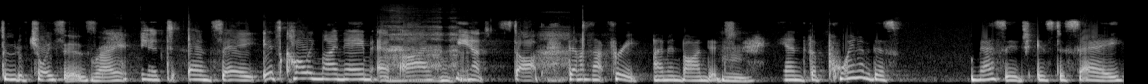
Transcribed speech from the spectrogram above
food of choices right it, and say it's calling my name and i can't stop then i'm not free i'm in bondage mm. and the point of this message is to say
